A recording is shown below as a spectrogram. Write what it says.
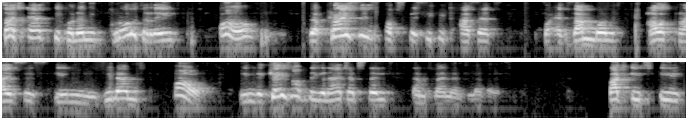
such as economic growth rate or the prices of specific assets, for example, house prices in New Zealand, or in the case of the United States, employment levels. But it is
